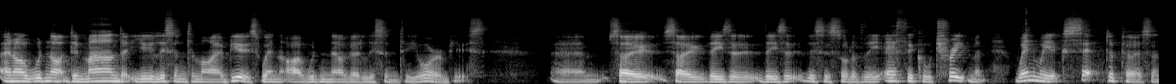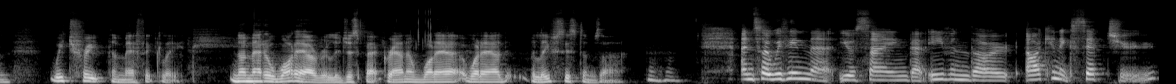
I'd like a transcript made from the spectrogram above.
And I would not demand that you listen to my abuse when I would never listen to your abuse. Um, so, so these are these are this is sort of the ethical treatment. When we accept a person, we treat them ethically, no matter what our religious background and what our what our belief systems are. Mm-hmm. And so within that, you're saying that even though I can accept you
